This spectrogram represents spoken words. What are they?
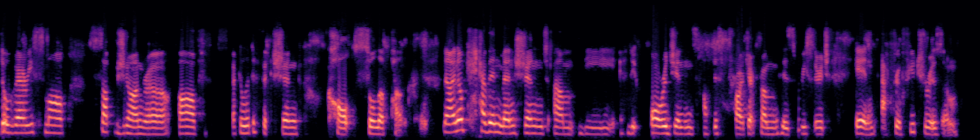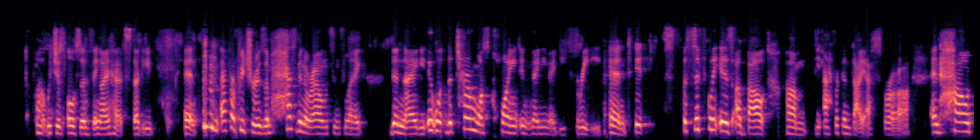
though very small, subgenre of speculative fiction called solar punk. Now, I know Kevin mentioned um, the the origins of this project from his research in Afrofuturism, uh, which is also a thing I had studied. And Afrofuturism has been around since like the 90 it was the term was coined in 1993 and it specifically is about um, the african diaspora and how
